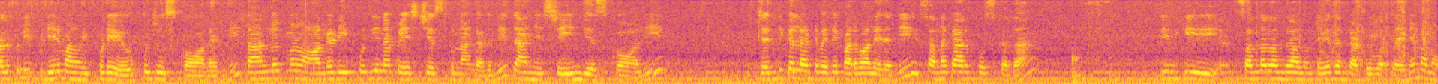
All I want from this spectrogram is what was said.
కలిపిన పిండిని మనం ఇప్పుడే ఉప్పు చూసుకోవాలండి. దానిలోకి మనం ఆల్రెడీ పుదీనా పేస్ట్ చేసుకున్నాం కదండి. దాన్ని స్ట్రెయిన్ చేసుకోవాలి. జంతికలు లాంటివి అయితే పర్వాలేదండి సన్నకారపూస కదా. దీనికి సన్న రంధ్రాలు ఉంటాయి దానికి అడ్డుపడతాయని మనం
